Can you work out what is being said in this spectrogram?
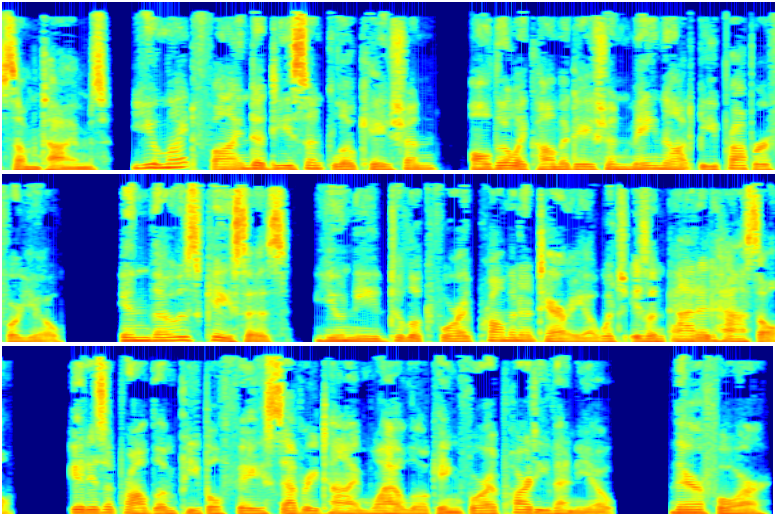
Sometimes, you might find a decent location, although accommodation may not be proper for you. In those cases, you need to look for a prominent area which is an added hassle. It is a problem people face every time while looking for a party venue. Therefore,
